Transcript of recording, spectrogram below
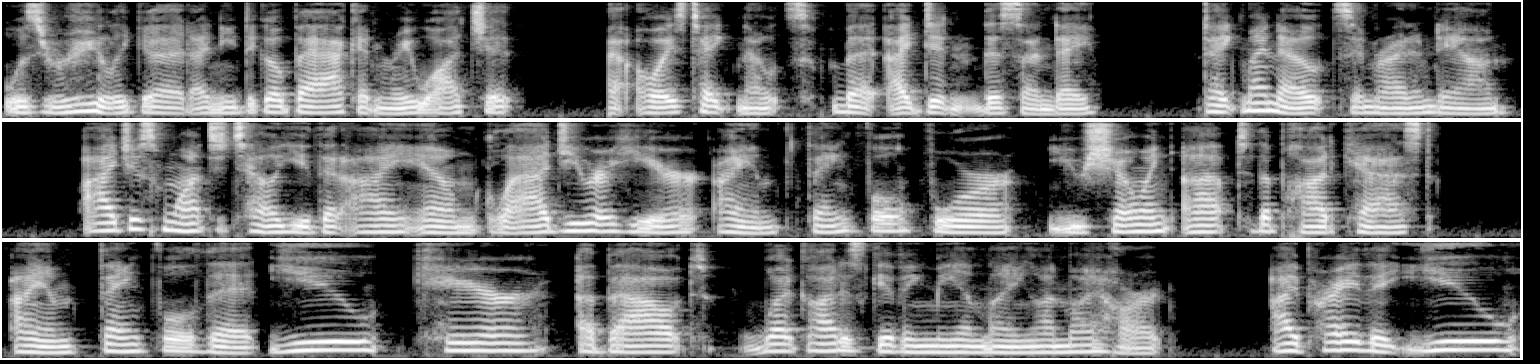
was really good. I need to go back and rewatch it. I always take notes, but I didn't this Sunday. Take my notes and write them down. I just want to tell you that I am glad you are here. I am thankful for you showing up to the podcast. I am thankful that you care about what God is giving me and laying on my heart. I pray that you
